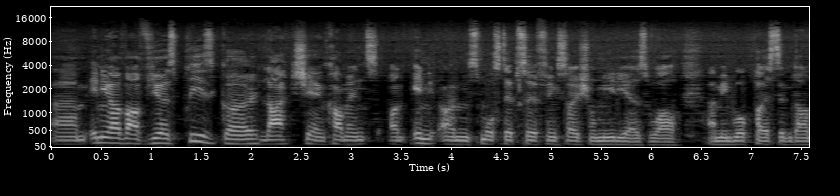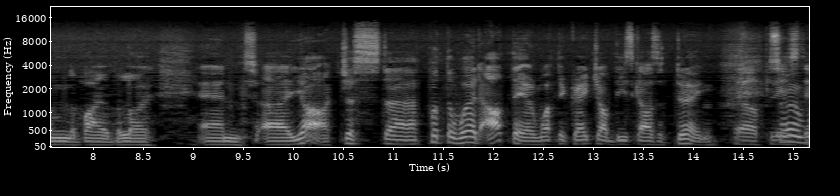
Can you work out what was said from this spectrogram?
Um, any of our viewers, please go like, share, and comment on in, on Small Step Surfing social media as well. I mean, we'll post them down in the bio below. And uh, yeah, just uh, put the word out there and what the great job these guys are doing. Yeah, please so do.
